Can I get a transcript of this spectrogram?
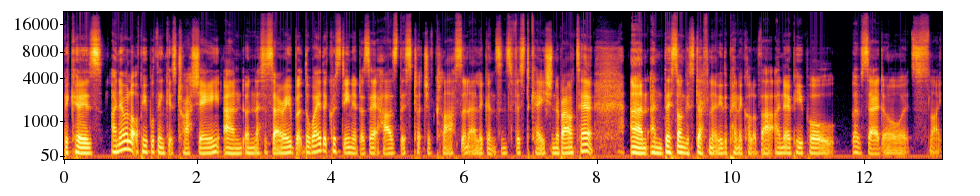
because I know a lot of people think it's trashy and unnecessary, but the way that Christina does it has this touch of class and elegance and sophistication about it. And and this song is definitely the pinnacle of that. I know people have said, "Oh, it's like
